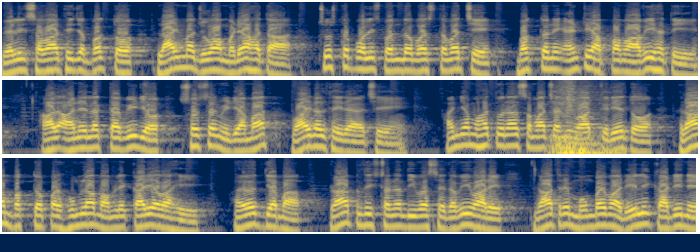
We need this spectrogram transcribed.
વહેલી સવારથી જ ભક્તો લાઇનમાં જોવા મળ્યા હતા. ચુસ્ત પોલીસ બંદોબસ્ત વચ્ચે ભક્તોને એન્ટ્રી આપવામાં આવી હતી. હાલ આને લગતા વીડિયો સોશિયલ મીડિયામાં વાયરલ થઈ રહ્યા છે. અન્ય મહત્વના સમાચારની વાત કરીએ તો રામ ભક્તો પર હુમલા મામલે કાર્યવાહી. અયોધ્યામાં પ્રાણ પ્રતિષ્ઠાના દિવસે રવિવારે રાત્રે મુંબઈમાં રેલી કાઢીને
